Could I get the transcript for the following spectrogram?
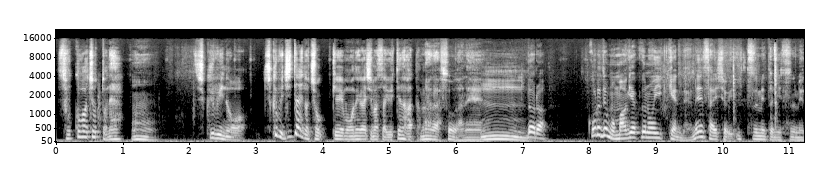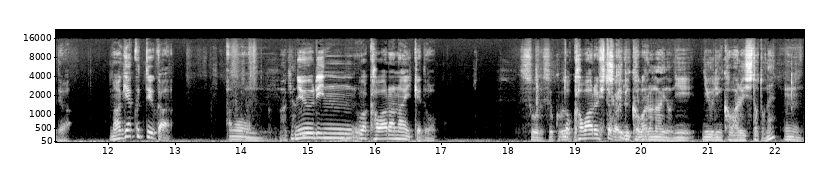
そこはちょっとねうん。乳首の乳首自体の直径もお願いしますとは言ってなかったから、まだそうだね、うん。だからこれでも真逆の意見だよね最初1通目と2通目では。真逆っていうかあの、真逆？乳輪は変わらないけどそうですよ。これと変わる人がいるね。変わらないのに乳輪変わる人とね。うん。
